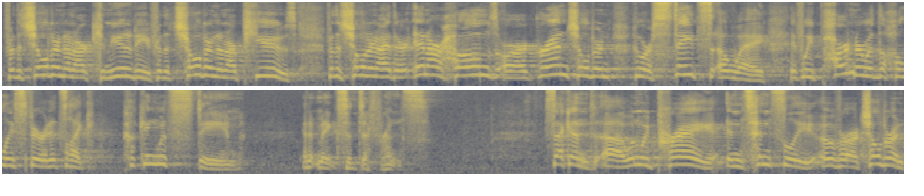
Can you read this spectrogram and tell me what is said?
for the children in our community, for the children in our pews, for the children either in our homes or our grandchildren who are states away, if we partner with the Holy Spirit, it's like cooking with steam, and it makes a difference. Second, uh, when we pray intensely over our children,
